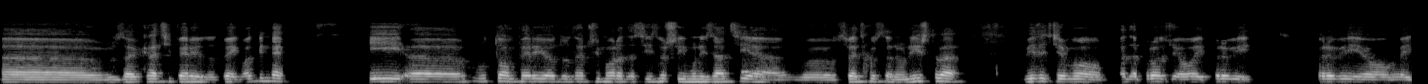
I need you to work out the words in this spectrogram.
uh, za kraći period od dve godine i uh, u tom periodu znači mora da se izvrši imunizacija uh, svetskog stanovništva. Vidjet ćemo kada prođe ovaj prvi prvi ovaj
